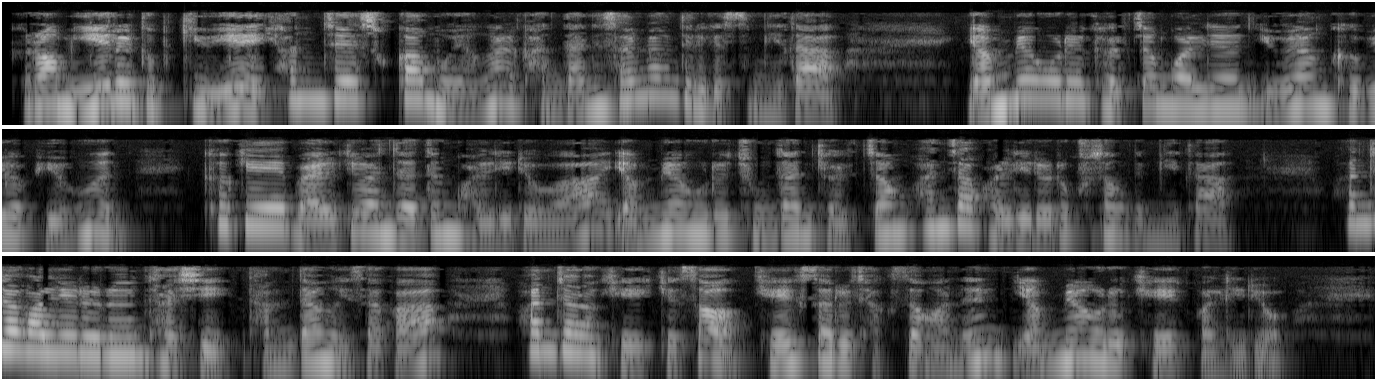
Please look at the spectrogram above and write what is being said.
그럼 이해를 돕기 위해 현재 수가 모형을 간단히 설명드리겠습니다. 연명의료 결정 관련 요양급여 비용은 크게 말기 환자 등 관리료와 연명의료 중단 결정 환자 관리료로 구성됩니다. 환자 관리료는 다시 담당 의사가 환자가 계획해서 계획서를 작성하는 연명의료 계획 관리료,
